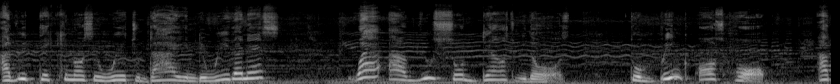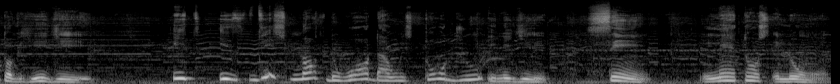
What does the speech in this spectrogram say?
have you taken us away to die in the wilderness? Why have you so dealt with us to bring us up out of Egypt? It is this not the word that we told you in Egypt, saying, Let us alone,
